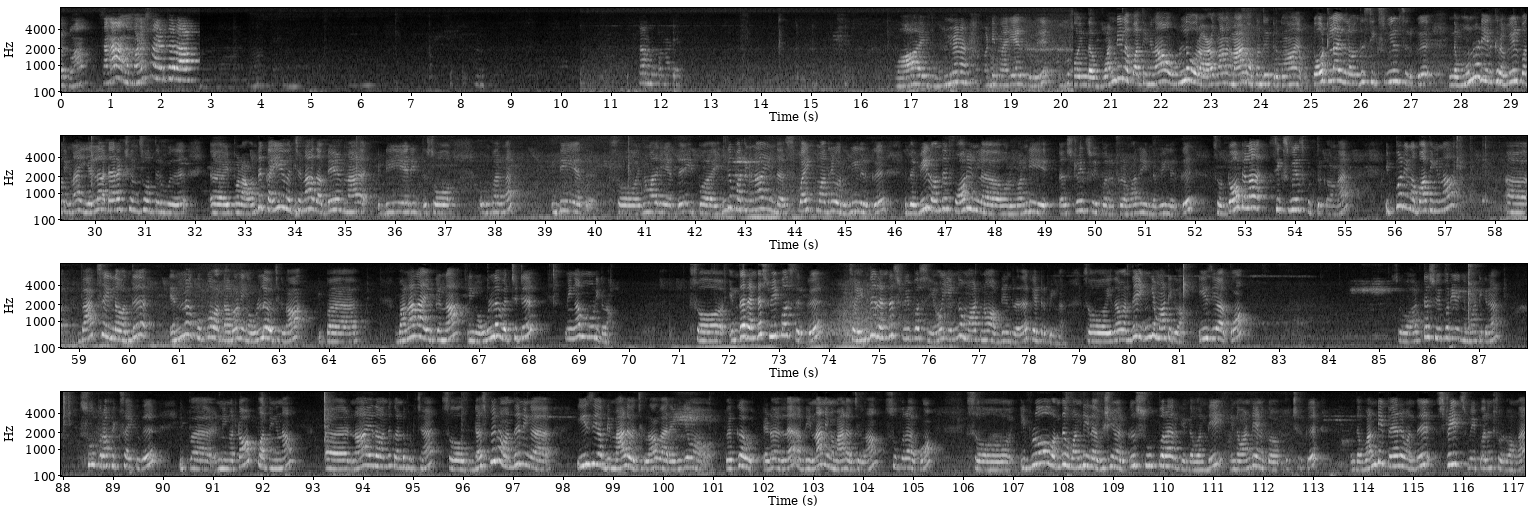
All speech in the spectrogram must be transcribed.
இருக்கலாம் சனா அந்த மனுஷன் எடுத்தாரா வாய் வண்டி மாதிரியே இருக்குது. இப்போ இந்த வண்டியில் பார்த்தீங்கன்னா உள்ள ஒரு அழகான மேன் உட்காந்துட்டு இருக்கான். டோட்டலாக இதில் வந்து சிக்ஸ் வீல்ஸ் இருக்குது இந்த முன்னாடி இருக்கிற வீல் பார்த்தீங்கன்னா எல்லா டைரக்ஷன்ஸும் திரும்புது. இப்போ நான் வந்து கை வச்சேன்னா அது அப்படியே மேலே இப்படி ஏறிடுது. ஸோ பாருங்கள் இப்படி ஏறுது. ஸோ இந்த மாதிரி ஏறுது. இப்போ இங்கே பார்த்தீங்கன்னா இந்த ஸ்பைக் மாதிரி ஒரு வீல் இருக்குது இந்த வீல் வந்து ஃபாரினில் ஒரு வண்டி ஸ்ட்ரீட் ஸ்வீப்பர் இருக்கிற மாதிரி இந்த வீல் இருக்குது ஸோ டோட்டலாக சிக்ஸ் வீல்ஸ் கொடுத்துருக்காங்க. இப்போ நீங்கள் பார்த்தீங்கன்னா பேக் சைடில் வந்து என்ன குப்பை வந்தாலும் நீங்கள் உள்ளே வச்சுக்கலாம். இப்போ பனானா இருக்குன்னா நீங்கள் உள்ளே வச்சுட்டு நீங்கள் மூடிக்கலாம். ஸோ இந்த ரெண்டு ஸ்வீப்பர்ஸ் இருக்குது ஸோ இந்த ரெண்டு ஸ்வீப்பர்ஸையும் எங்கே மாட்டணும் அப்படின்றத கேட்டிருப்பீங்க. ஸோ இதை வந்து இங்கே மாட்டிக்கலாம். ஈஸியாக இருக்கும். ஸோ அடுத்த ஸ்வீப்பரையும் இங்கே மாட்டிக்கிறேன். சூப்பராக ஃபிக்ஸ் ஆகிக்குது இப்போ நீங்கள் டாப் பார்த்தீங்கன்னா நான் இதை வந்து கண்டுபிடிச்சேன். ஸோ டஸ்ட்பினை வந்து நீங்கள் ஈஸியாக அப்படி மேலே வச்சுக்கலாம். வேறு எங்கேயும் வைக்க இடம் இல்லை. அப்படின்னா நீங்கள் மேலே வச்சுக்கலாம். சூப்பராக இருக்கும். ஸோ இவ்வளோ வந்து வண்டியில் விஷயம் இருக்குது சூப்பராக இருக்குது இந்த வண்டி. இந்த வண்டி எனக்கு பிடிச்சிருக்கு. இந்த வண்டி பேர் வந்து ஸ்ட்ரீட் ஸ்வீப்பர்னு சொல்லுவாங்க.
